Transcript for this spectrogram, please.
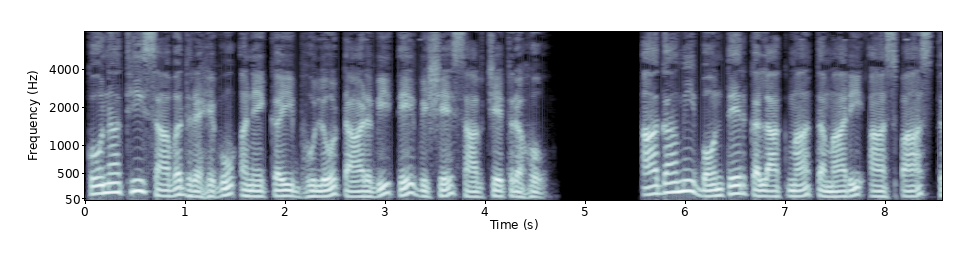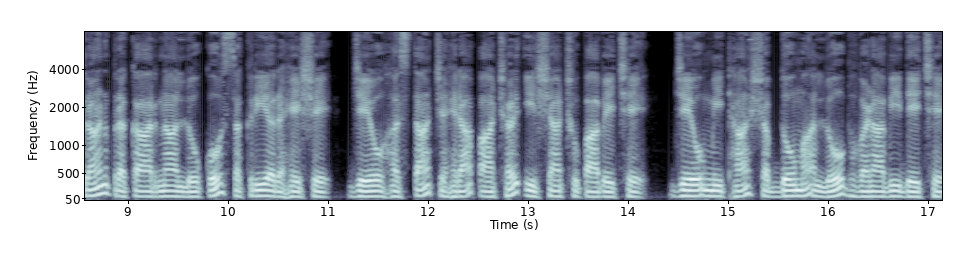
કોનાથી સાવધ રહેવું અને કઈ ભૂલો ટાળવી તે વિશે સાવચેત રહો. આગામી બોતેર કલાકમાં તમારી આસપાસ ત્રણ પ્રકારના લોકો સક્રિય રહેશે, જેઓ હસતા ચહેરા પાછળ ઈર્ષા છુપાવે છે, જેઓ મીઠા શબ્દોમાં લોભ વણાવી દે છે,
